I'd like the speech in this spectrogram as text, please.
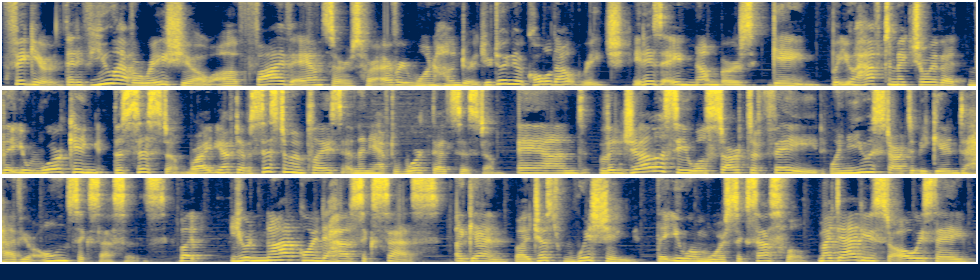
figure that if you have a ratio of five answers for every 100, you're doing a cold outreach. It is a numbers game, but you have to make sure that, that you're working the system, right? You have to have a system in place and then you have to work that system. And the jealousy will start to fade when you start to begin to have your own successes. But you're not going to have success again by just wishing that you were more successful. My dad used to always say,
